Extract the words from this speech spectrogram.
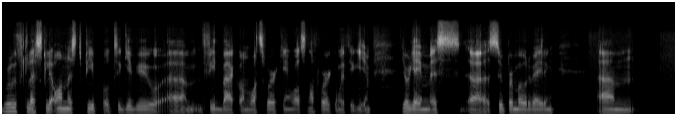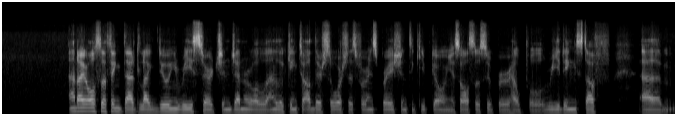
ruthlessly honest people to give you um, feedback on what's working and what's not working with your game your game is uh, super motivating um, and I also think that like doing research in general and looking to other sources for inspiration to keep going is also super helpful. Reading stuff um,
